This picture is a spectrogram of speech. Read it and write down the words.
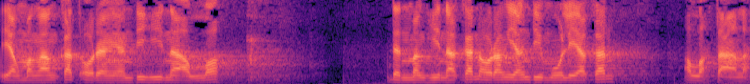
yang mengangkat orang yang dihina Allah dan menghinakan orang yang dimuliakan Allah taala.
